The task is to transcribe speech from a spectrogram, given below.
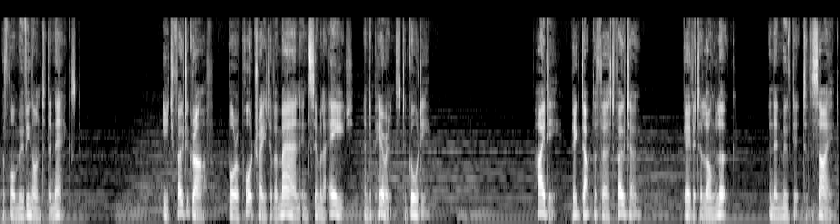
before moving on to the next. Each photograph bore a portrait of a man in similar age and appearance to Gordy. Heidi picked up the first photo, gave it a long look, and then moved it to the side.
